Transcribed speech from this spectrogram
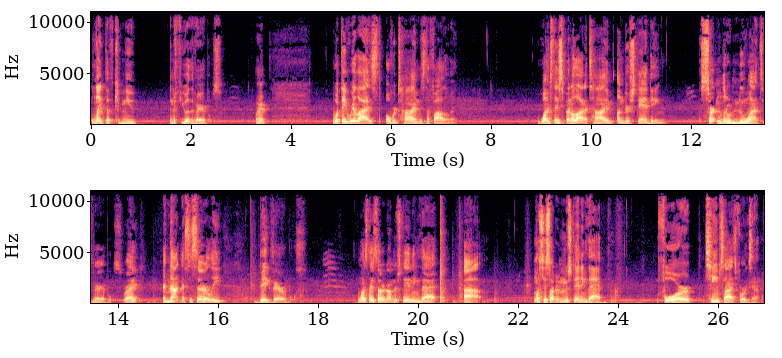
length of commute, and a few other variables. Right? What they realized over time is the following. Once they spent a lot of time understanding certain little nuance variables, right? And not necessarily big variables. Once they started understanding that um, once they started understanding that for team size, for example,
